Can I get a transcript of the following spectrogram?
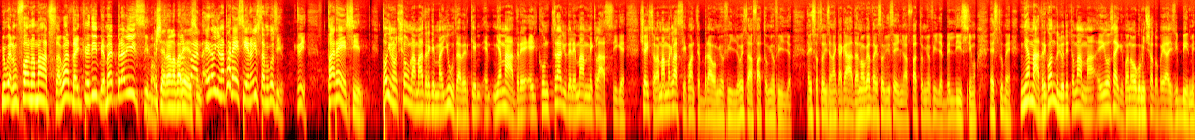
non fa una mazza, guarda, è incredibile, ma è bravissimo. Invece era una paresi. Guarda, ero io una paresi, io stavo così, paresi. Poi non ho una madre che mi aiuta perché eh, mia madre è il contrario delle mamme classiche. Cioè, la mamma classica quanto è bravo mio figlio, questo ha fatto mio figlio. Adesso sto dicendo una cagata, no? Guarda che sto disegno, ha fatto mio figlio, è bellissimo, è stupendo. Mia madre, quando gli ho detto mamma, e io sai che quando avevo cominciato poi a esibirmi,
